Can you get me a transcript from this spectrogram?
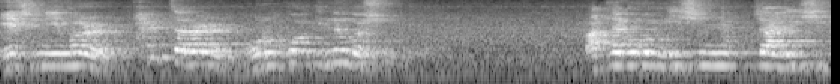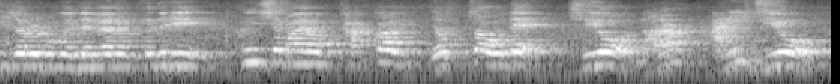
예수님을 팔자를 모르고 있는 것입니다. 마태복음 26장 22절을 보게 되면 그들이 근심하여 각각 여짜오되 주여 나는 아니지요.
